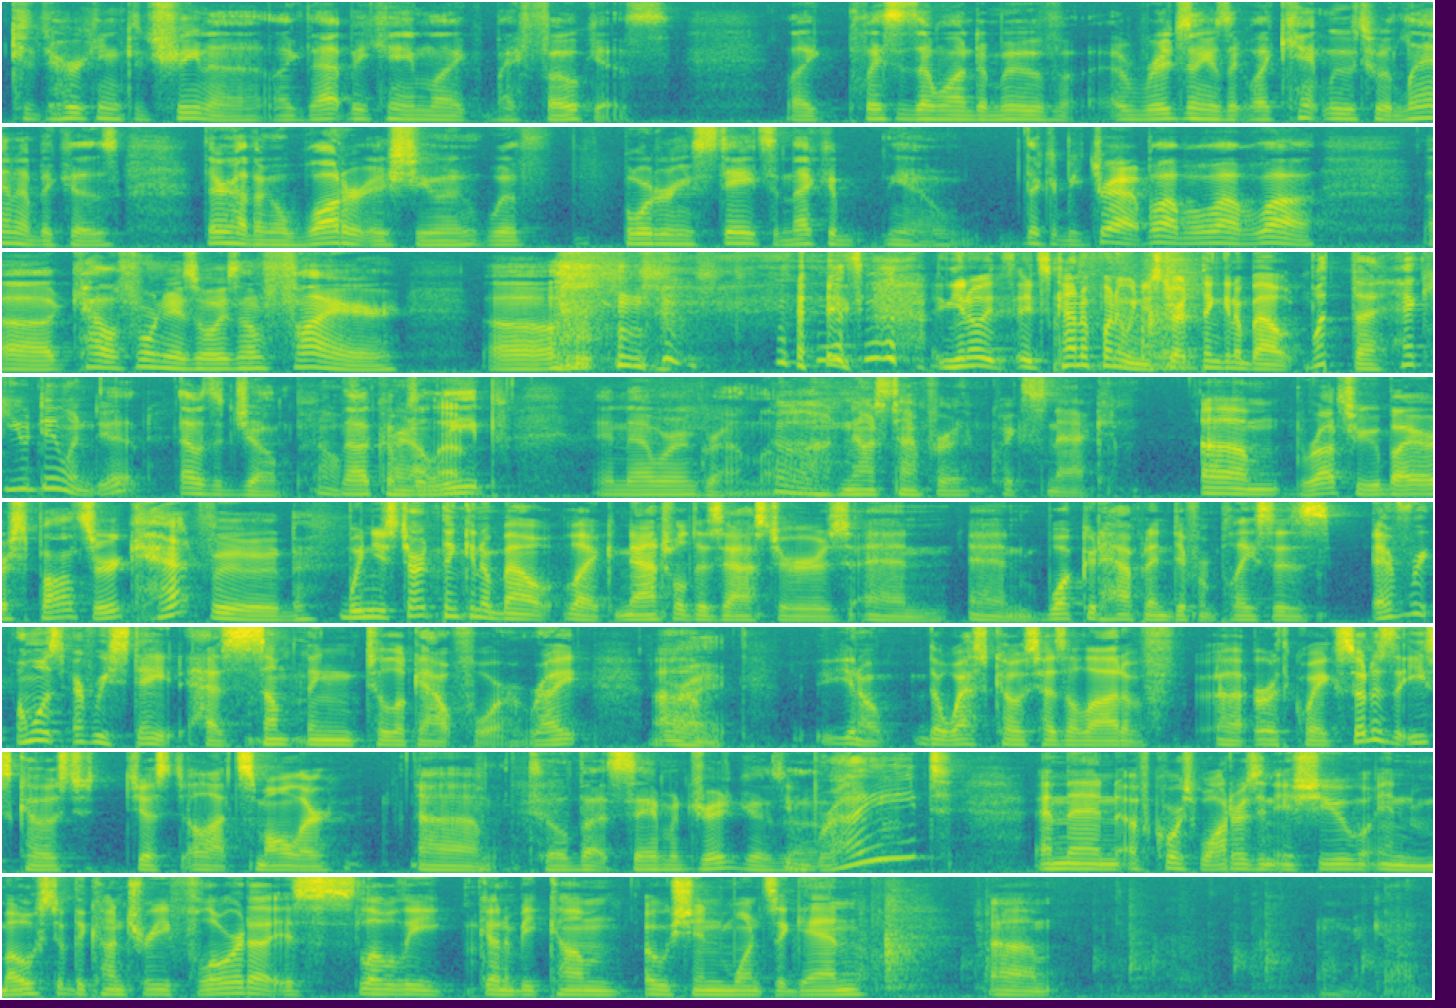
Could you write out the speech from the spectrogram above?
Hurricane Katrina, like that became like my focus. Like places I wanted to move. Originally, I was like, well, I can't move to Atlanta because they're having a water issue with bordering states, and that could you know there could be drought. Blah blah blah blah. Uh, California is always on fire. Uh, you know, it's, it's kind of funny when you start thinking about what the heck are you doing, yeah, dude? that was a jump. Oh, now comes a leap, and now we're in ground level. Oh, now it's time for a quick snack. Um, Brought to you by our sponsor, Cat Food. when you start thinking about like natural disasters and and what could happen in different places, every almost every state has something to look out for, right? Um, Right. You know, the West Coast has a lot of uh, earthquakes. So does the East Coast, just a lot smaller. Um, Till that San Madrid goes up. Right? And then, of course, water is an issue in most of the country. Florida is slowly going to become ocean once again. Um, oh my God!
